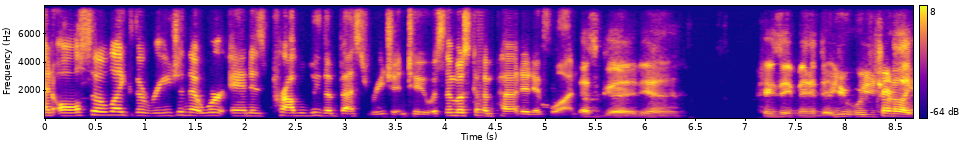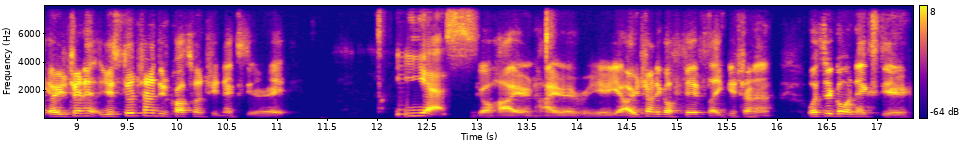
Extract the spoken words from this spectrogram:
And also like the region that we're in is probably the best region too. It's the most competitive one. That's good. Yeah. Crazy it there. You were you trying to like? Are you trying to? You're still trying to do cross country next year, right? Yes. Go higher and higher every year. Yeah. Are you trying to go fifth? Like you're trying to. What's your goal next year?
